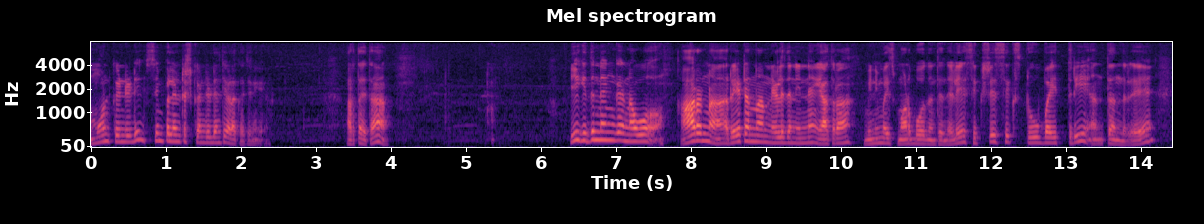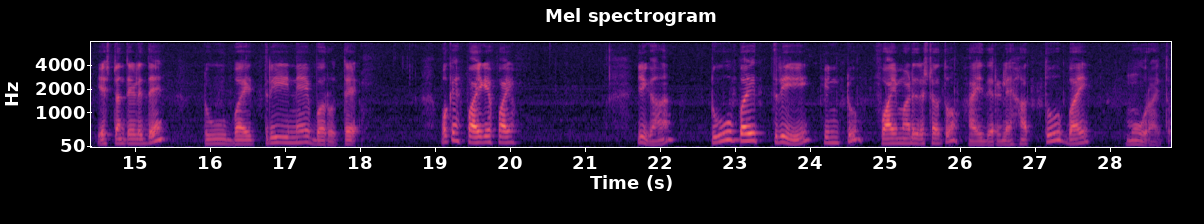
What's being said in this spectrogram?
ಅಮೌಂಟ್ ಕಂಡಿಡಿ ಸಿಂಪಲ್ ಇಂಟ್ರೆಸ್ಟ್ ಕಂಡಿಡಿ ಅಂತ ಹೇಳಕತ್ತೀನಿ ಈಗ. ಅರ್ಥ ಆಯ್ತಾ? ಈಗ ಇದನ್ನ ಹೆಂಗೆ ನಾವು ಆರನ್ನು ರೇಟನ್ನು ನಾನು ಹೇಳಿದೆ ನಿನ್ನೆ ಯಾವ ಥರ ಮಿನಿಮೈಸ್ ಮಾಡ್ಬೋದು ಅಂತಂದೇಳಿ sixty six two by three ಅಂತಂದರೆ ಎಷ್ಟು ಅಂತ ಹೇಳಿದ್ದೆ? ಟೂ ಬೈ ತ್ರೀನೇ ಬರುತ್ತೆ. ಓಕೆ ಫೈವ್ಗೆ ಫೈವ್ ಈಗ two by three into five ಮಾಡಿದರೆ ಎಷ್ಟಾಯಿತು? ಐದೆರಳೆ ಹತ್ತು ಬೈ ಮೂರಾಯಿತು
